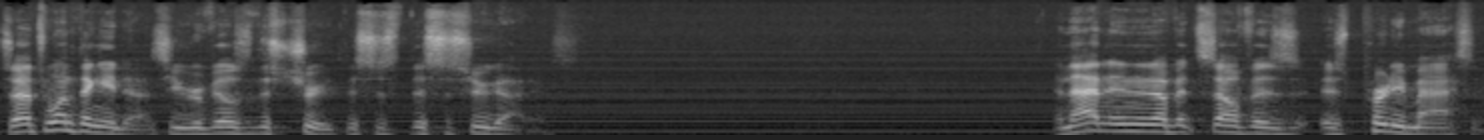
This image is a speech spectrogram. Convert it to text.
So that's one thing he does. He reveals this truth. This is, this is who God is. And that in and of itself is, is pretty massive.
